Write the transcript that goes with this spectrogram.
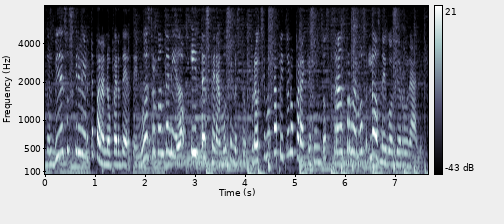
No olvides suscribirte para no perderte nuestro contenido y te esperamos en nuestro próximo capítulo para que juntos transformemos los negocios rurales.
